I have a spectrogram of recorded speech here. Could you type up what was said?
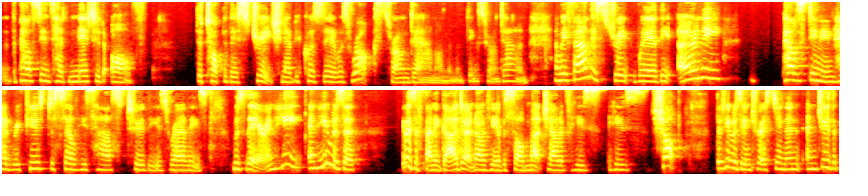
the Palestinians had netted off the top of their street, you know, because there was rocks thrown down on them and things thrown down. And, and we found this street where the only Palestinian had refused to sell his house to the Israelis was there. And he and he was a he was a funny guy. I don't know if he ever sold much out of his his shop, but he was interesting. And, and during the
